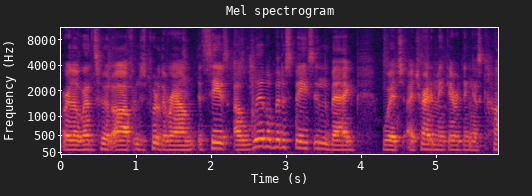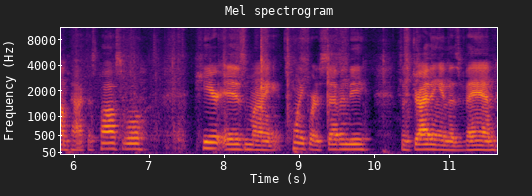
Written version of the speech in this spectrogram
or the lens hood off and just put it around. It saves a little bit of space in the bag, which I try to make everything as compact as possible. Here is my 24 to 70 was driving in this van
